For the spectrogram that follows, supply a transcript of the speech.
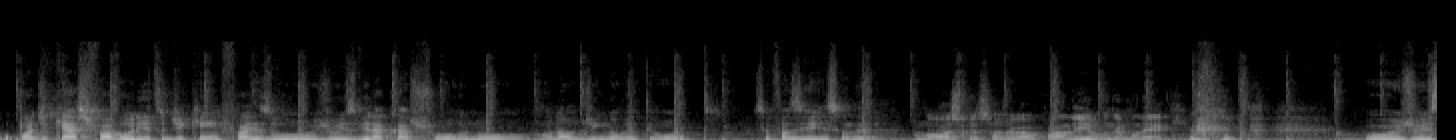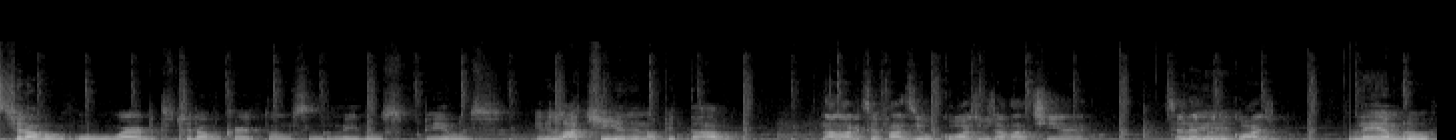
O podcast favorito de quem faz o juiz virar cachorro no Ronaldinho 98. Você fazia isso, André? Lógico, eu só jogava com alevo, né, moleque? O juiz tirava, o árbitro tirava o cartão assim do meio dos pelos. Ele latia, né? Não apitava. Não, na hora que você fazia o código já latinha, né? Você Ele- lembra do código? Lembro,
